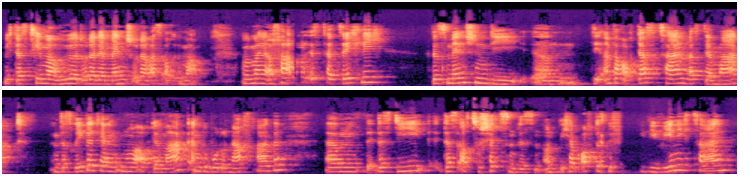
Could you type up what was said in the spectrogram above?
mich das Thema rührt oder der Mensch oder was auch immer. Aber meine Erfahrung ist tatsächlich, dass Menschen, die, ähm, die einfach auch das zahlen, was der Markt, und das regelt ja nur auch der Markt, Angebot und Nachfrage, ähm, dass die das auch zu schätzen wissen. Und ich habe oft das Gefühl, die, die wenig zahlen,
